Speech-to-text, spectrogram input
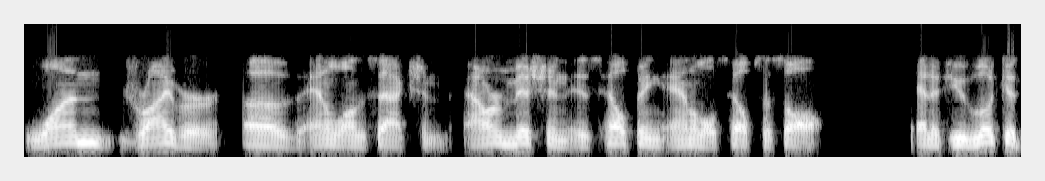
one driver of animal wellness action. Our mission is helping animals helps us all. And if you look at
